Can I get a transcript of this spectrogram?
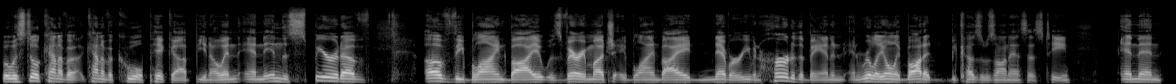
but was still kind of a kind of a cool pickup, you know. And and in the spirit of of the blind buy, it was very much a blind buy. I'd never even heard of the band, and, and really only bought it because it was on SST. And then,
